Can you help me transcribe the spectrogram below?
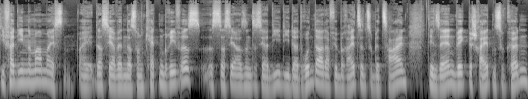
die verdienen immer am meisten. Weil das ja, wenn das so ein Kettenbrief ist, ist das ja, sind es ja die, die darunter dafür bereit sind zu bezahlen, denselben Weg beschreiten zu können,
